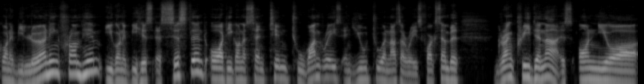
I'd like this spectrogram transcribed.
gonna be learning from him? Are you gonna be his assistant, or are they gonna send Tim to one race and you to another race? For example, Grand Prix Denain is on your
